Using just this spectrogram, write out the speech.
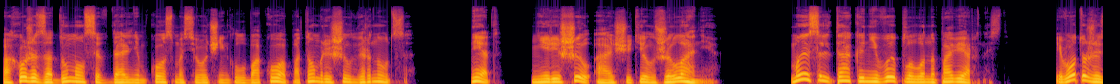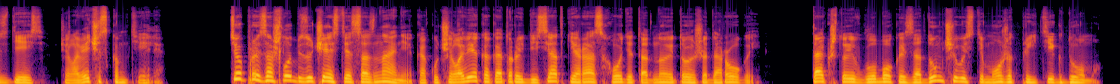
Похоже, задумался в дальнем космосе очень глубоко, а потом решил вернуться. Нет, не решил, а ощутил желание. Мысль так и не выплыла на поверхность. И вот уже здесь, в человеческом теле. Все произошло без участия сознания, как у человека, который десятки раз ходит одной и той же дорогой, так что и в глубокой задумчивости может прийти к дому.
